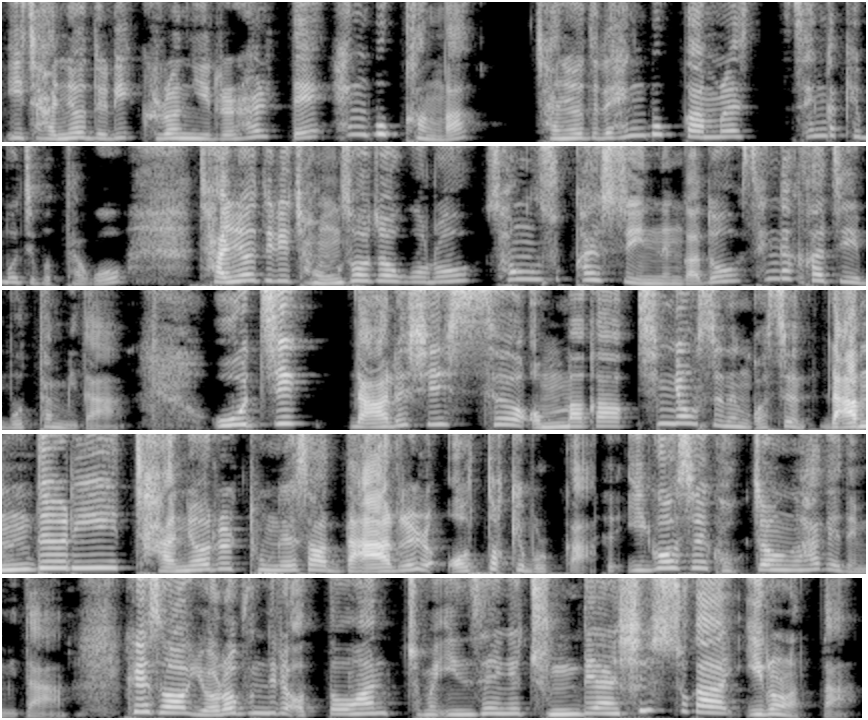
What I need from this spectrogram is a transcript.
이 자녀들이 그런 일을 할 때 행복한가? 자녀들의 행복감을 생각해보지 못하고 자녀들이 정서적으로 성숙할 수 있는가도 생각하지 못합니다. 오직 나르시스 엄마가 신경 쓰는 것은 남들이 자녀를 통해서 나를 어떻게 볼까 이것을 걱정하게 됩니다. 그래서 여러분들이 어떠한 정말 인생의 중대한 실수가 일어났다.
